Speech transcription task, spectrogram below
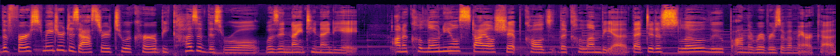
The first major disaster to occur because of this rule was in 1998 on a colonial style ship called the Columbia that did a slow loop on the rivers of America.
